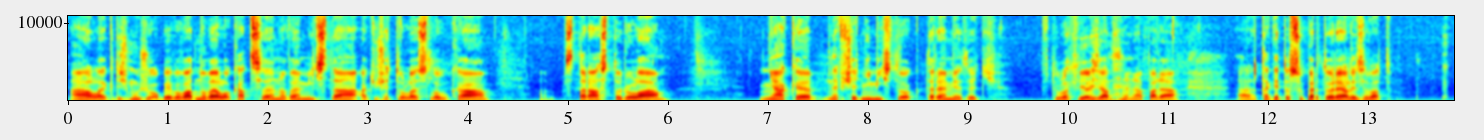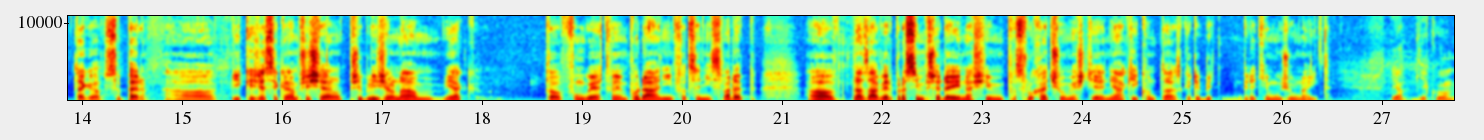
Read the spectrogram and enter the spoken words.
ale když můžu objevovat nové lokace, nové místa, ať už je to les, louka, stará stodola, nějaké nevšední místo, které mě teď v tuhle chvíli žádné nenapadá, tak je to super to realizovat. Tak jo, super. Díky, že jsi k nám přišel, přiblížil nám, jak to funguje v tvém podání, focení svadeb. Na závěr prosím předej našim posluchačům ještě nějaký kontakt, kde, by, kde tě můžou najít. Jo, děkuji.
